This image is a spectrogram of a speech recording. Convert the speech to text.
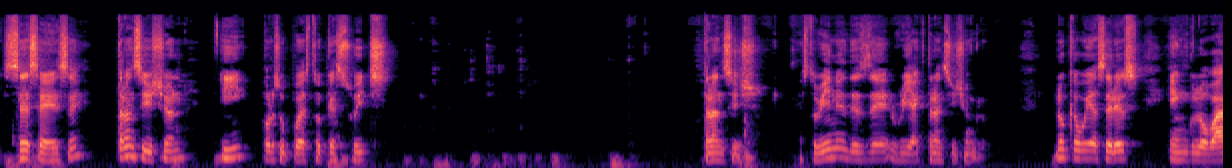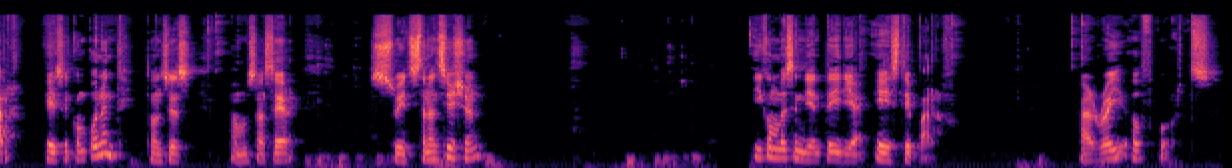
css, transition y por supuesto que switch transition. Esto viene desde React Transition Group. Lo que voy a hacer es englobar ese componente. Entonces, Vamos a hacer switch transition. Y como descendiente iría este párrafo. Array of words.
